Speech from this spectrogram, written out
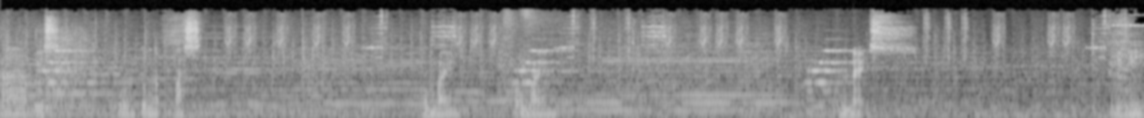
Habis. Untung ngepas. Combine. Combine. Nice. Ini.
